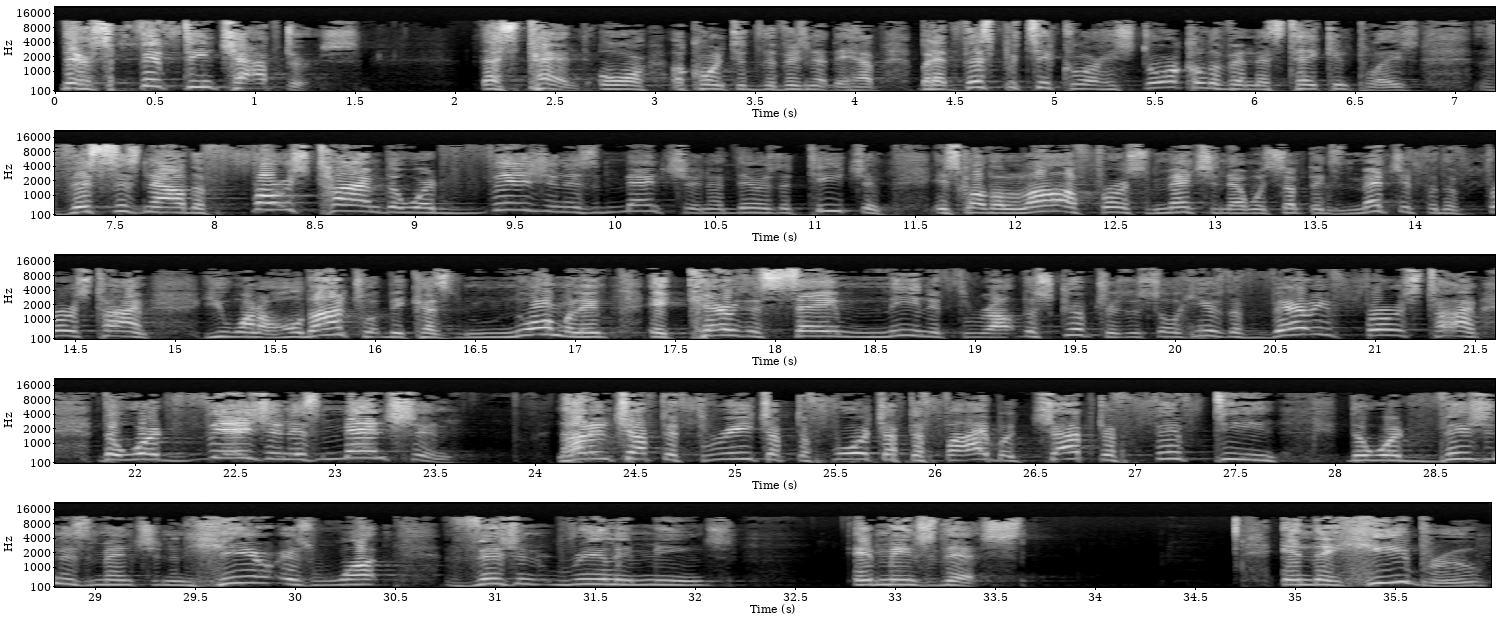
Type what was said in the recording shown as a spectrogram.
There's 15 chapters that's penned, or according to the vision that they have. But at this particular historical event that's taking place, this is now the first time the word vision is mentioned, and there's a teaching. It's called the law of first mention, that when something's mentioned for the first time, you want to hold on to it because normally it carries the same meaning throughout the scriptures. And so here's the very first time the word vision is mentioned. Not in chapter 3, chapter 4, chapter 5, but chapter 15, the word vision is mentioned. And here is what vision really means it means this. In the Hebrew,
